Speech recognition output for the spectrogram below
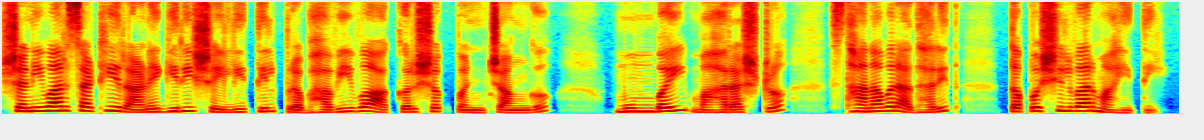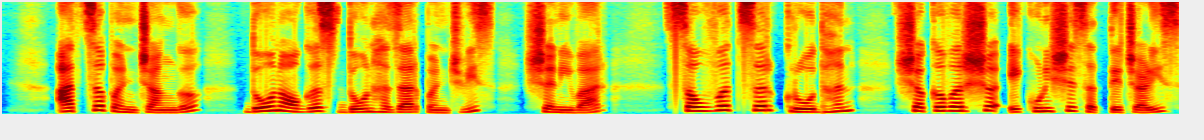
शनिवारसाठी राणेगिरी शैलीतील प्रभावी व आकर्षक पंचांग मुंबई महाराष्ट्र स्थानावर आधारित तपशीलवार माहिती. आजचं पंचांग दोन ऑगस्ट दोन हजार पंचवीस शनिवार संवत्सर क्रोधन शकवर्ष एकोणीसशे सत्तेचाळीस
